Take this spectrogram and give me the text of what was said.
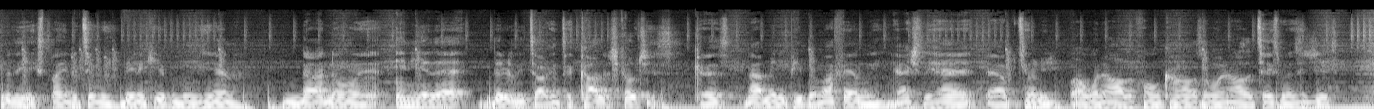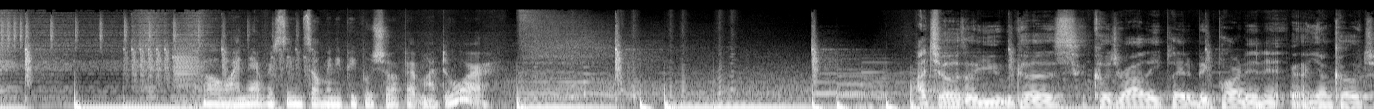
really explained it to me. Being a kid from Louisiana, not knowing any of that, literally talking to college coaches because not many people in my family actually had the opportunity. I wanted all the phone calls, I wanted all the text messages. Oh, I never seen so many people show up at my door. I chose OU because Coach Riley played a big part in it. A young coach.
